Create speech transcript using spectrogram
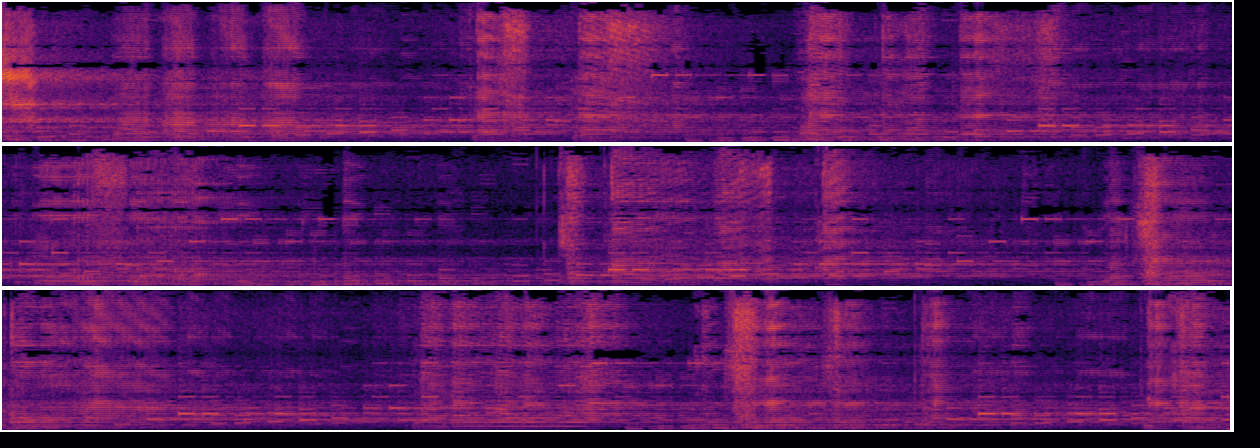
生。Thank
